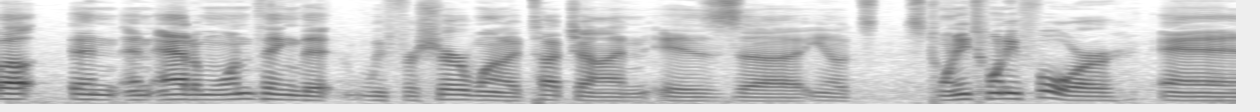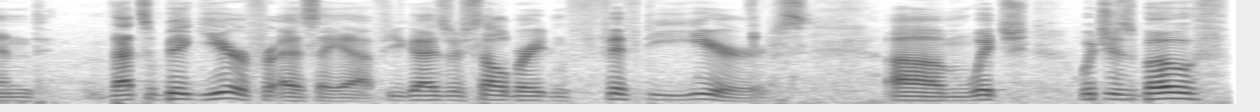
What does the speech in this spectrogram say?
Well, and, and Adam, one thing that we for sure want to touch on is, uh, you know, it's, it's 2024, and that's a big year for SAF. You guys are celebrating 50 years um, which which is both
